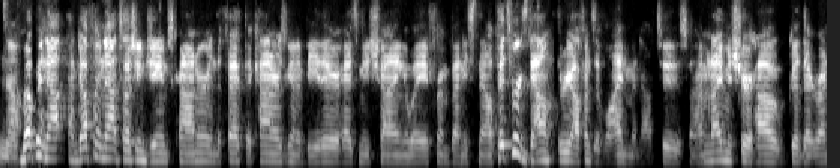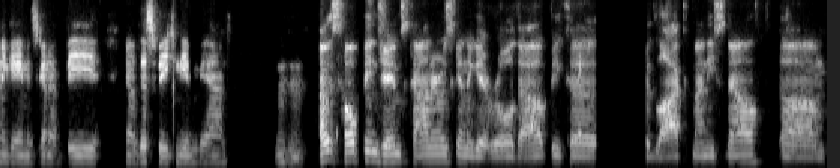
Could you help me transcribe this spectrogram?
No, definitely not. I'm definitely not touching James Conner, and the fact that Conner is going to be there has me shying away from Benny Snell. Pittsburgh's down three offensive linemen now too, so I'm not even sure how good that running game is going to be, you know, this week and even beyond. Mm-hmm. I was hoping James Conner was going to get rolled out because would lock Benny Snell. Um,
